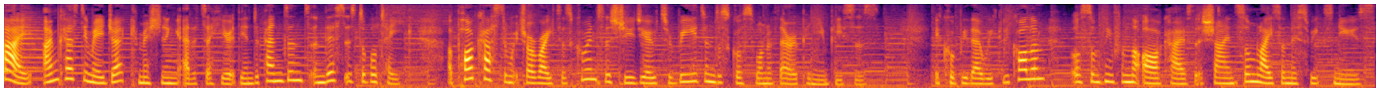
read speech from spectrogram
Hi, I'm Kirsty Major, commissioning editor here at The Independent, and this is Double Take, a podcast in which our writers come into the studio to read and discuss one of their opinion pieces. It could be their weekly column or something from the archives that shines some light on this week's news.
